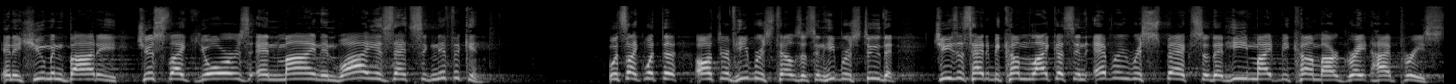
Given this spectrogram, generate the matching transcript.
in a human body just like yours and mine. And why is that significant? Well, it's like what the author of Hebrews tells us in Hebrews 2 that Jesus had to become like us in every respect so that he might become our great high priest.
